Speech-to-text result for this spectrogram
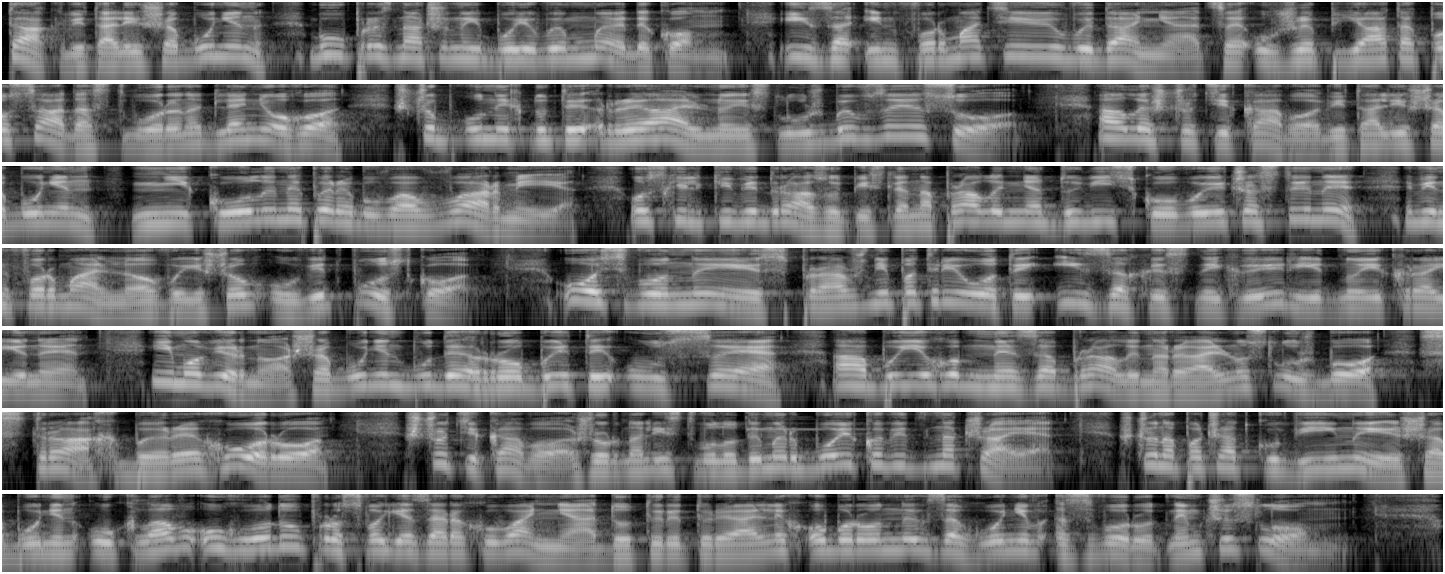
Так, Віталій Шабунін був призначений бойовим медиком, і за інформацією видання, це уже п'ята посада створена для нього, щоб уникнути реальної служби в ЗСУ. Але що цікаво, Віталій Шабунін ніколи не перебував в армії, оскільки відразу після направлення до військової частини він формально вийшов у відпустку. Ось вони, справжні патріоти і захисники рідної країни. Ймовірно, Шабунін буде робити усе, аби його не забрали на реальну службу. Страх бере гору. Що цікаво, журналіст Володимир Бойко відзначає, що на початку війни Шабунін уклав угоду про своє зарахування до територіальних оборонних загонів зворотним числом.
